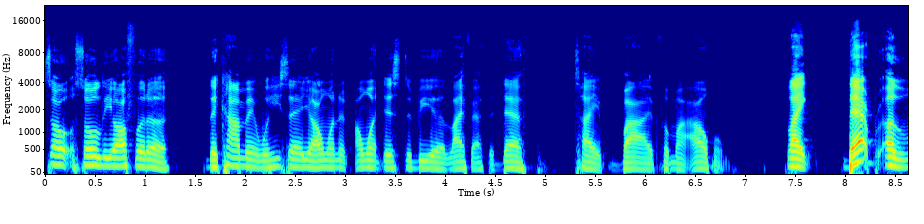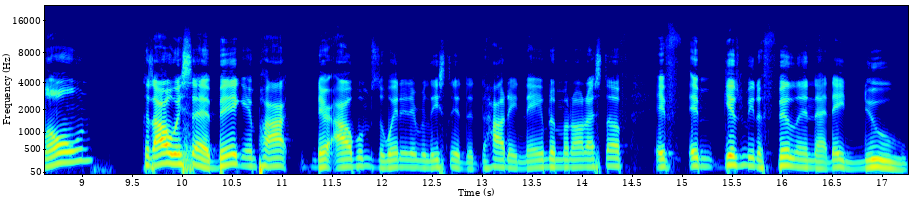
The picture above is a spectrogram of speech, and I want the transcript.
so solely off of the the comment when he said, "Yo, I want it, I want this to be a life after death type vibe for my album." Like that alone, because I always said Big and Pac, their albums, the way that they released it, the, how they named them and all that stuff, if it gives me the feeling that they knew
